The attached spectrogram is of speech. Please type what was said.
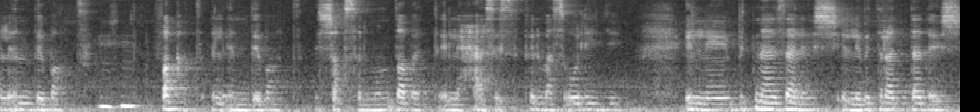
الانضباط. فقط الانضباط. الشخص المنضبط اللي حاسس في المسؤولية اللي بتنازلش اللي بترددش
